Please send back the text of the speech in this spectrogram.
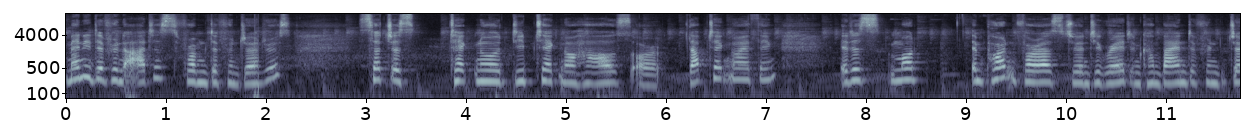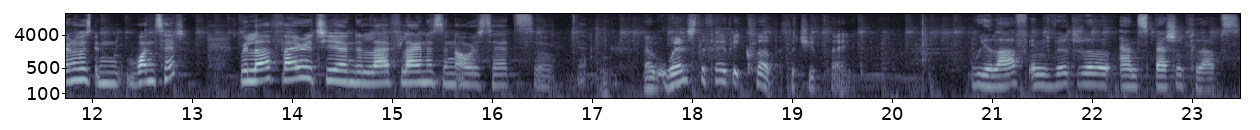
Many different artists from different genres, such as techno, deep techno, house, or dub techno, I think. It is more important for us to integrate and combine different genres in one set. We love variety and the liveliness in our sets, so yeah. Um, where's the favourite club that you played? We love individual and special clubs,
